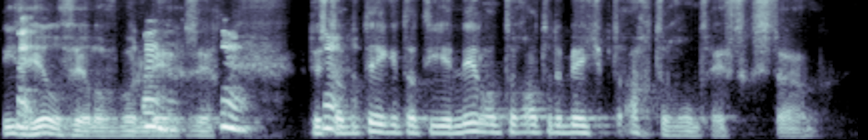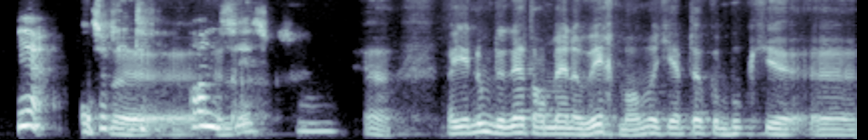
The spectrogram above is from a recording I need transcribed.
niet heel veel over Baudelaire gezegd. Dus dat betekent dat hij in Nederland toch altijd een beetje op de achtergrond heeft gestaan. Ja, alsof het uh, Frans is. Ja, maar je noemde net al Menno Wigman, want je hebt ook een boekje uh,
